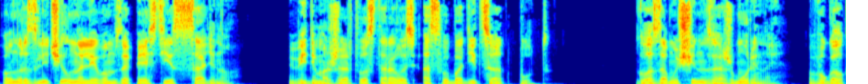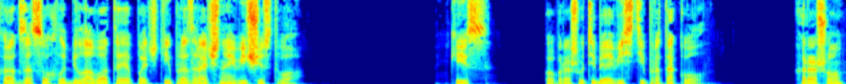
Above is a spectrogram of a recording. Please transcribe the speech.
Он различил на левом запястье ссадину. Видимо, жертва старалась освободиться от пут. Глаза мужчины зажмурены, в уголках засохло беловатое, почти прозрачное вещество. «Кис, попрошу тебя вести протокол». «Хорошо».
